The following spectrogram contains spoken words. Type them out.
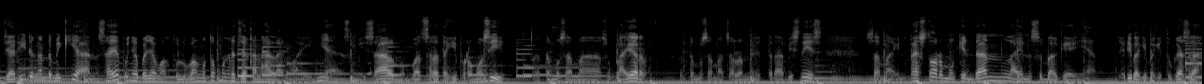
Jadi dengan demikian saya punya banyak waktu luang untuk mengerjakan hal yang lainnya, semisal membuat strategi promosi, ketemu sama supplier, ketemu sama calon mitra bisnis, sama investor mungkin dan lain sebagainya. Jadi bagi-bagi tugas lah.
